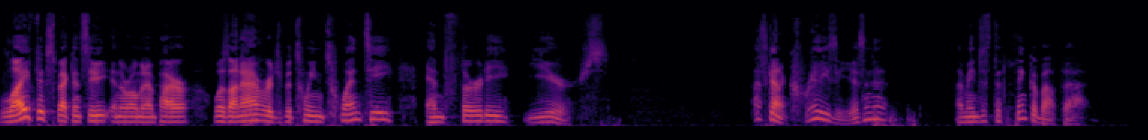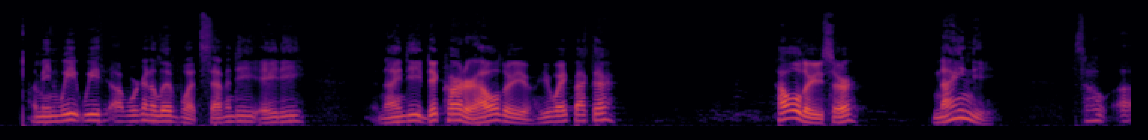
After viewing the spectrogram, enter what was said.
Life expectancy in the Roman Empire was on average between 20 and 30 years. That's kind of crazy, isn't it? I mean, just to think about that. I mean, we, we, uh, we're going to live, what, 70, 80, 90? Dick Carter, how old are you? Are you awake back there? How old are you, sir? 90. So uh,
